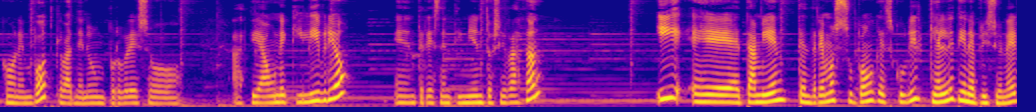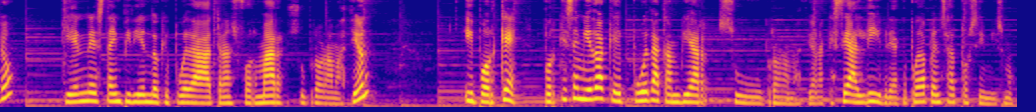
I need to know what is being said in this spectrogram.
con Embot, que va a tener un progreso hacia un equilibrio entre sentimientos y razón y eh, también tendremos, supongo que descubrir quién le tiene prisionero, quién está impidiendo que pueda transformar su programación y por qué. ¿Por qué ese miedo a que pueda cambiar su programación, a que sea libre, a que pueda pensar por sí mismo?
